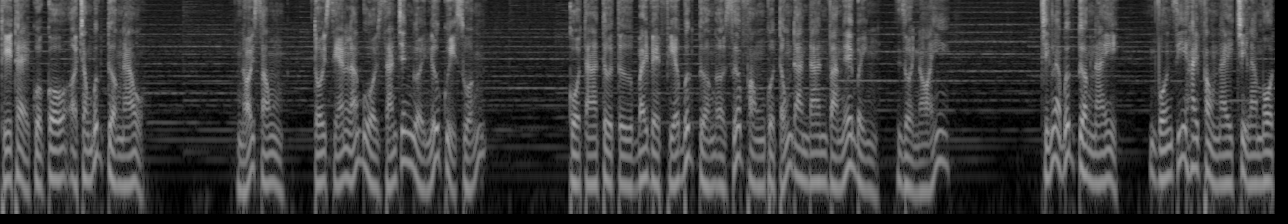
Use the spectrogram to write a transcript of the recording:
Thi thể của cô ở trong bức tường nào? Nói xong, tôi xé lá bùa dán trên người nữ quỷ xuống. Cô ta từ từ bay về phía bức tường ở giữa phòng của Tống Đan Đan và Nghe Bình, rồi nói Chính là bức tường này, vốn dĩ hai phòng này chỉ là một,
